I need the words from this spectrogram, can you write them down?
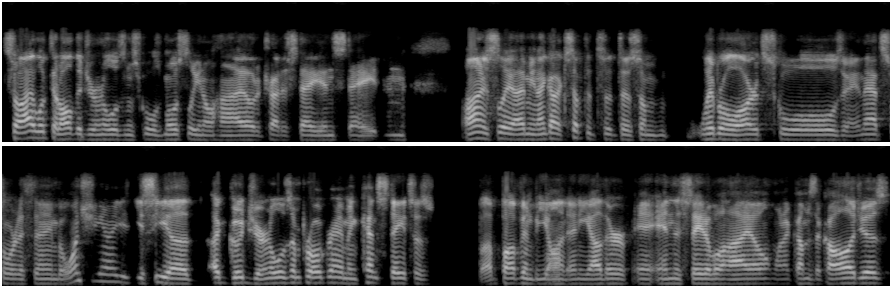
So I looked at all the journalism schools, mostly in Ohio, to try to stay in state. And honestly, I mean, I got accepted to, to some liberal arts schools and that sort of thing. But once you know you, you see a, a good journalism program, and Kent State's is above and beyond any other in, the state of Ohio when it comes to colleges.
